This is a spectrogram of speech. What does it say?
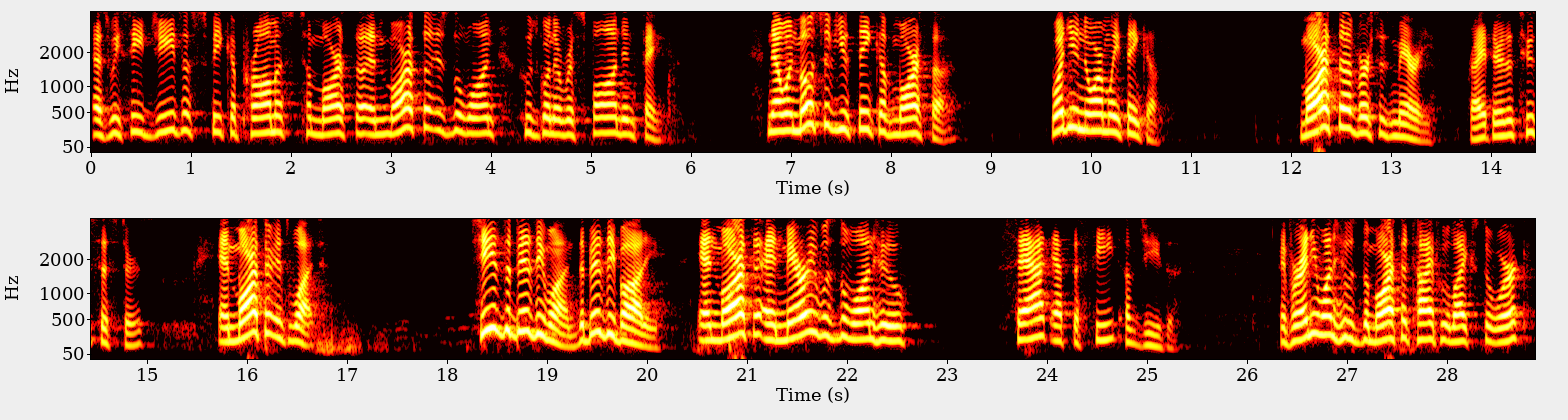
As we see Jesus speak a promise to Martha, and Martha is the one who's going to respond in faith. Now, when most of you think of Martha, what do you normally think of? Martha versus Mary, right? They're the two sisters. And Martha is what? She's the busy one, the busybody. And Martha and Mary was the one who sat at the feet of Jesus. And for anyone who's the Martha type who likes to work,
